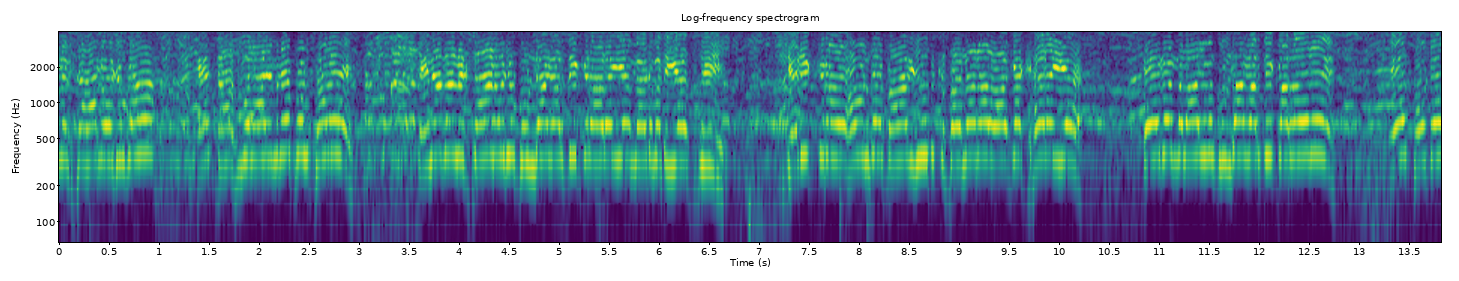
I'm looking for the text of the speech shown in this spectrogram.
ਨੁਕਸਾਨ ਹੋ ਜਾਊਗਾ। ਇਹ 10 ਮੁਲਾਜ਼ਮ ਨੇ ਪੁਲਿਸ ਵਾਲੇ। ਇਹਨਾਂ ਦਾ ਨੁਕਸਾਨ ਹੋ ਜੂ, ਗੁੰਡਾਗਰਦੀ ਕਰਾ ਰਹੀ ਹੈ ਮੈਡਮ ਡੀਐਸਪੀ। ਜਿਹੜੀ ਕਰਾ ਹੋਣ ਦੇ ਬਾਵਜੂਦ ਕਿਸਾਨਾਂ ਨਾਲ ਆ ਕੇ ਖਹਿ ਰਹੀ ਹੈ। ਇਹਦੇ ਮੁਲਾਜ਼ਮ ਗੁੰਡਾਗਰਦੀ ਕਰ ਰਹੇ ਨੇ, ਇਹ ਤੁਹਾਡੇ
